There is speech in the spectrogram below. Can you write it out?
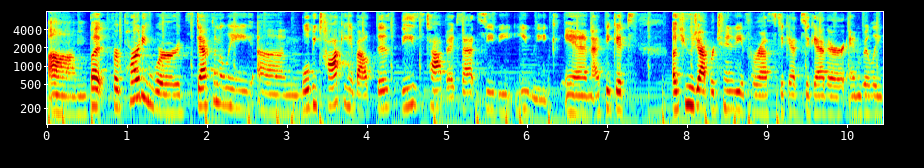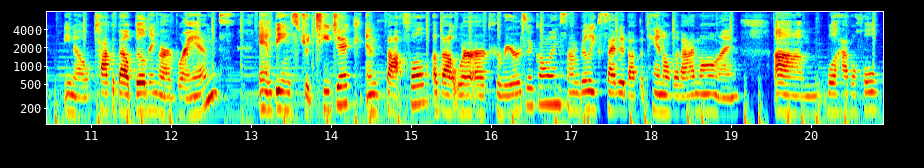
Um, but for parting words, definitely um, we'll be talking about this these topics at CBE Week, and I think it's a huge opportunity for us to get together and really, you know, talk about building our brands and being strategic and thoughtful about where our careers are going. So I'm really excited about the panel that I'm on. Um, we'll have a whole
